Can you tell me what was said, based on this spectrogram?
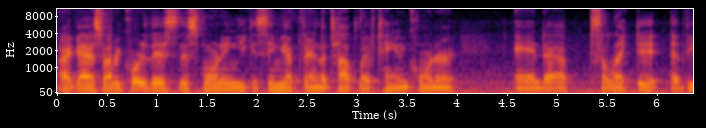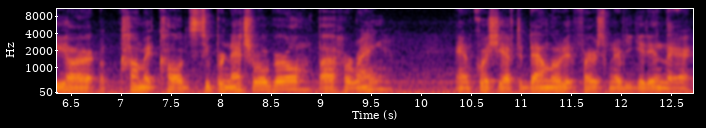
Alright guys, so I recorded this this morning. You can see me up there in the top left hand corner and uh, selected a VR comic called Supernatural Girl by Harang. And of course, you have to download it first whenever you get in there.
